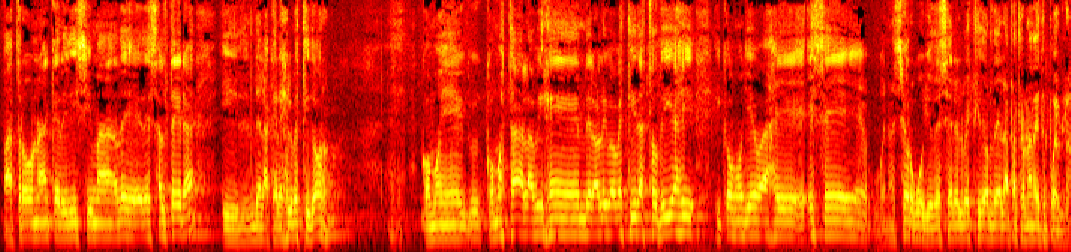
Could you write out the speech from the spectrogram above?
patrona queridísima de, de Saltera y de la que eres el vestidor cómo, cómo está la Virgen de la Oliva vestida estos días y, y cómo llevas eh, ese, bueno, ese orgullo de ser el vestidor de la patrona de tu pueblo.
